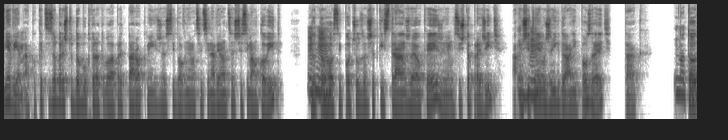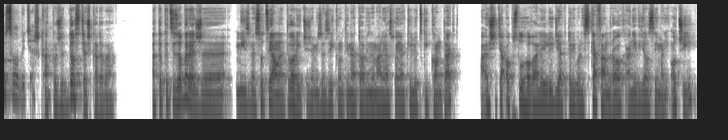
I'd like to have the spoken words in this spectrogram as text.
neviem, ako keď si zoberieš tú dobu, ktorá tu bola pred pár rokmi, že si bol v nemocnici na Vianoce, ešte si mal COVID, mm-hmm. do mhm. toho si počul zo všetkých strán, že OK, že nemusíš to prežiť a mm-hmm. ešte mhm. nemôže nikto ani pozrieť, tak... No to, to muselo byť ťažké. Akože dosť ťažká doba. A to keď si zoberieš, že my sme sociálne tvory, čiže my sme zvyknutí na to, aby sme mali aspoň nejaký ľudský kontakt a ešte ťa obsluhovali ľudia, ktorí boli v skafandroch a nevidel si im ani oči,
